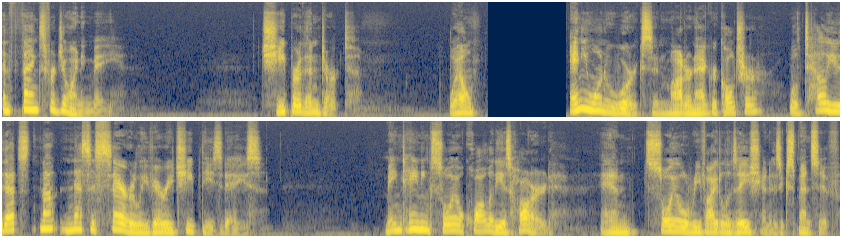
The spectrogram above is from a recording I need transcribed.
and thanks for joining me. Cheaper than dirt. Well, anyone who works in modern agriculture will tell you that's not necessarily very cheap these days. Maintaining soil quality is hard, and soil revitalization is expensive.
